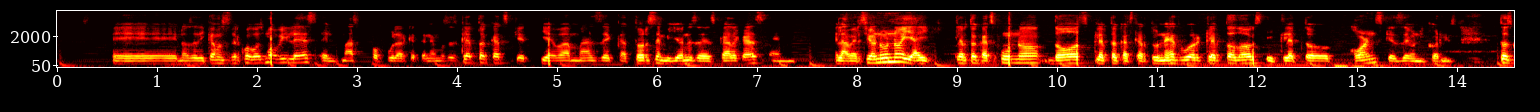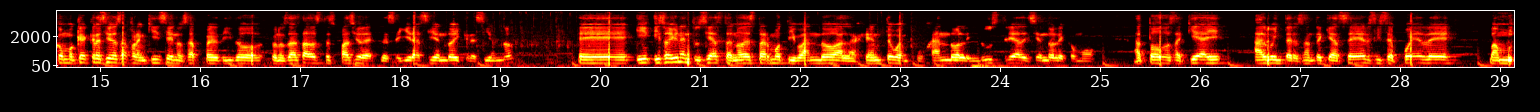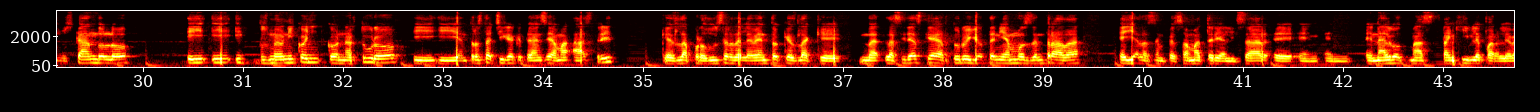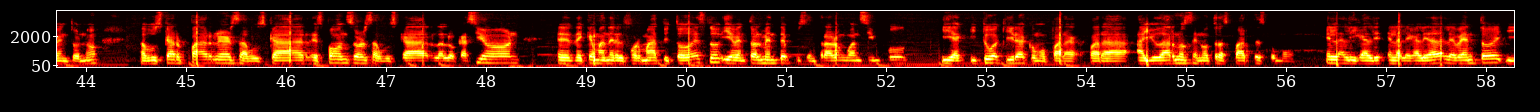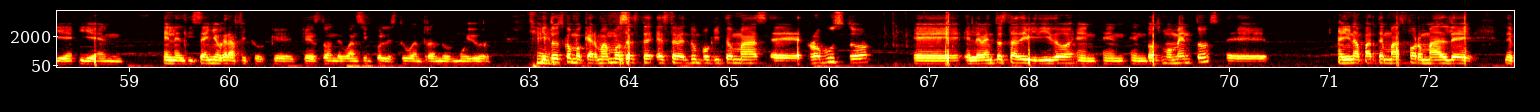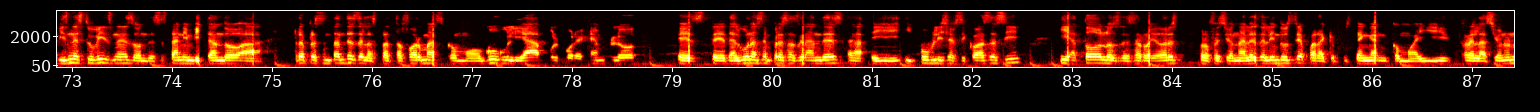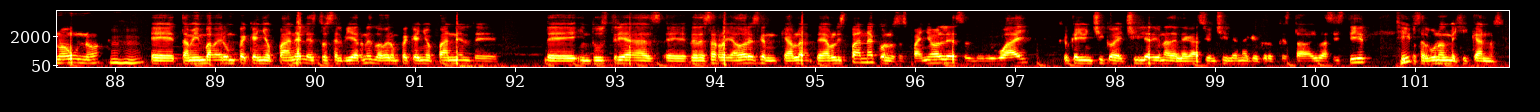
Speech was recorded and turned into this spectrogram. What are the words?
Nos dedicamos a hacer juegos móviles. El más popular que tenemos es Kleptocats, que lleva más de 14 millones de descargas en la versión 1 y hay Kleptocats 1, 2, Kleptocats Cartoon Network, Kleptodogs y Kleptocorns, que es de unicornios. Entonces, como que ha crecido esa franquicia y nos ha pedido, nos ha dado este espacio de, seguir haciendo y creciendo. Eh, y, soy un entusiasta, ¿no? De estar motivando a la gente o empujando a la industria, diciéndole como a todos, aquí hay algo interesante que hacer, si se puede, vamos buscándolo. Y, pues me uní con, Arturo y, entró esta chica que también se llama Astrid, que es la producer del evento, que es la que las ideas que Arturo y yo teníamos de entrada, ella las empezó a materializar eh, en, algo más tangible para el evento, ¿no? A buscar partners, a buscar sponsors, a buscar la locación, eh, de qué manera el formato y todo esto, y eventualmente pues entraron One Simple y, y tú, Akira, como para, para ayudarnos en otras partes, como en la, legal, en la legalidad del evento y, y en, en, el diseño gráfico, que, que es donde One Simple estuvo entrando muy duro. Entonces como que armamos este, este evento un poquito más eh, robusto. Eh, el evento está dividido en, en, dos momentos. Eh, hay una parte más formal de, de, business to business, donde se están invitando a representantes de las plataformas como Google y Apple, por ejemplo, este, de algunas empresas grandes ah, y, publishers y cosas así, y a todos los desarrolladores profesionales de la industria para que pues tengan como ahí relación uno a uno. también va a haber un pequeño panel, esto es el viernes, va a haber un pequeño panel de de industrias, eh, de desarrolladores que, hablan de habla hispana con los españoles, el de Uruguay. Creo que hay un chico de Chile, de una delegación chilena que creo que estaba, iba a asistir. ¿Sí? pues algunos mexicanos.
